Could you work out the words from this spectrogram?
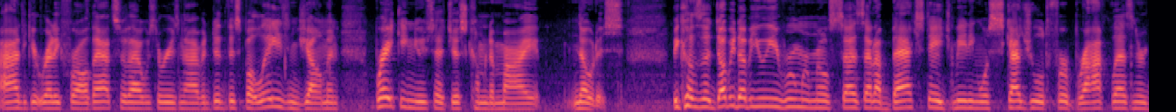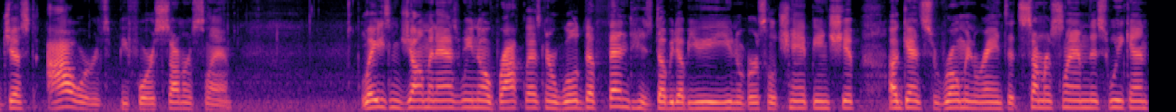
I had to get ready for all that. So that was the reason I haven't did this. But ladies and gentlemen, breaking news has just come to my notice. Because the WWE rumor mill says that a backstage meeting was scheduled for Brock Lesnar just hours before SummerSlam. Ladies and gentlemen, as we know, Brock Lesnar will defend his WWE Universal Championship against Roman Reigns at SummerSlam this weekend,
